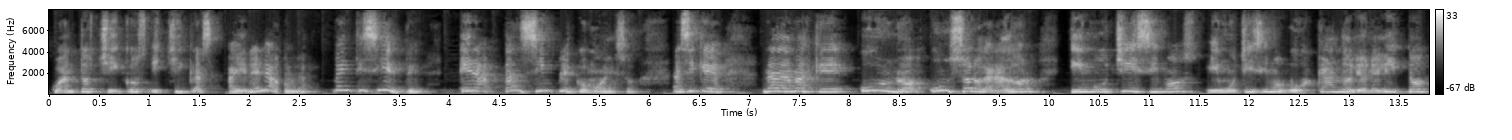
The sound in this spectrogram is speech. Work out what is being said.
¿cuántos chicos y chicas hay en el aula? 27. Era tan simple como eso. Así que nada más que uno, un solo ganador y muchísimos y muchísimos buscando a Leonelito,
